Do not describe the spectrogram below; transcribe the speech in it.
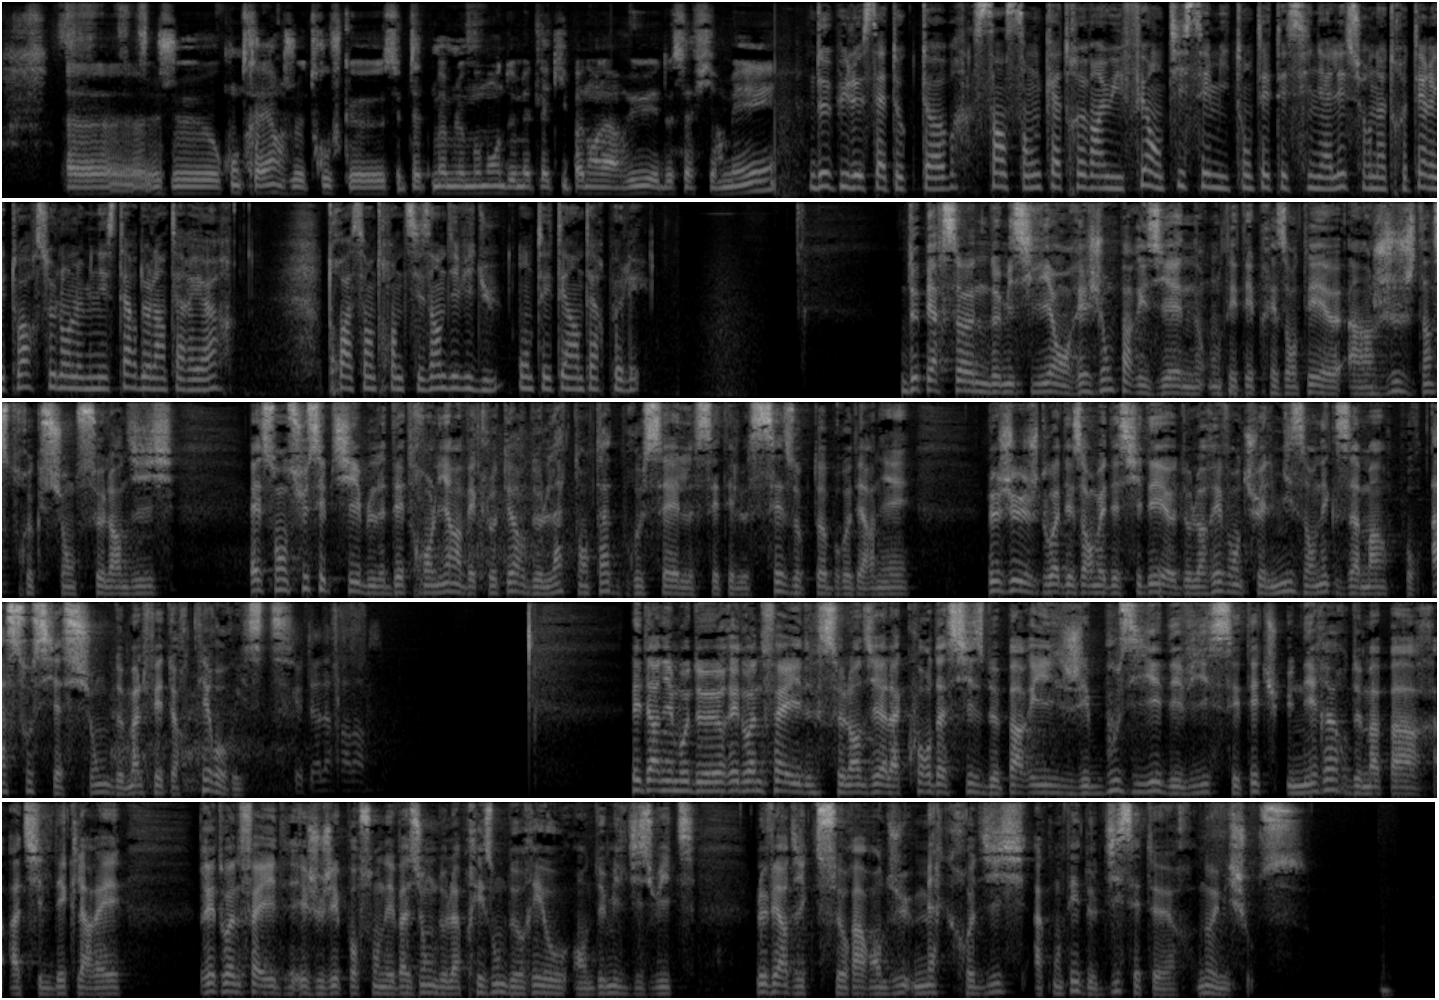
Euh, je, au contraire, je trouve que c'est peut-être même le moment de mettre la kippa dans la rue et de s'affirmer. Depuis le 7 octobre, 588 faits antisémites ont été signalés sur notre territoire selon le ministère de l'Intérieur. 336 individus ont été interpellés. Deux personnes domiciliées en région parisienne ont été présentées à un juge d'instruction ce lundi. Elles sont susceptibles d'être en lien avec l'auteur de l'attentat de Bruxelles. C'était le 16 octobre dernier. Le juge doit désormais décider de leur éventuelle mise en examen pour association de malfaiteurs terroristes. Les derniers mots de Redouane Faïd ce lundi à la cour d'assises de Paris. J'ai bousillé des vies, c'était une erreur de ma part, a-t-il déclaré. Redouane Faïd est jugé pour son évasion de la prison de Réau en 2018. Le verdict sera rendu mercredi à compter de 17h. Noémie Schulz.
